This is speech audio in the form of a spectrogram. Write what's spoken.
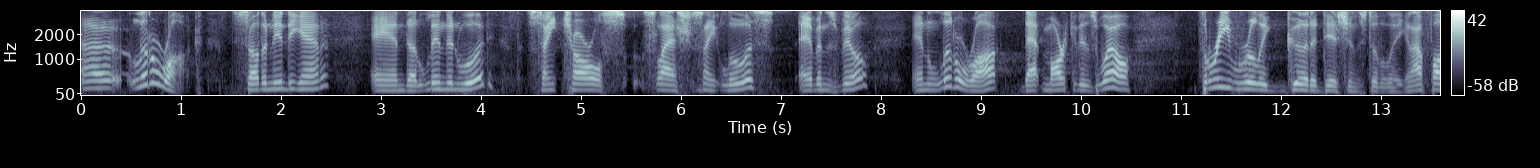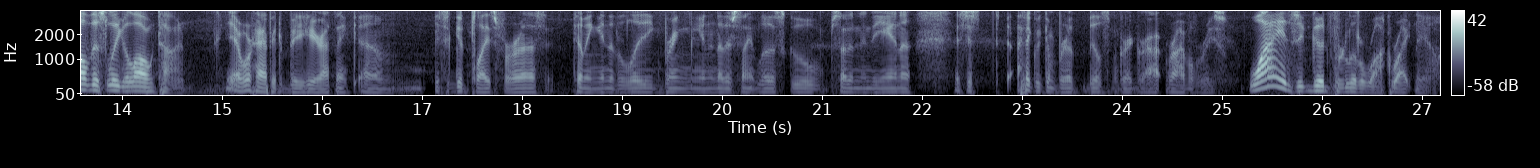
Yeah, Little Rock, Southern Indiana, and Lindenwood, St. Charles slash St. Louis, Evansville and Little Rock, that market as well. Three really good additions to the league, and I followed this league a long time. Yeah, we're happy to be here. I think um, it's a good place for us coming into the league, bringing in another St. Louis school, Southern Indiana. It's just, I think we can build some great rivalries. Why is it good for Little Rock right now?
